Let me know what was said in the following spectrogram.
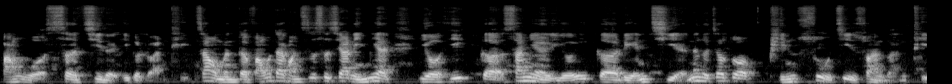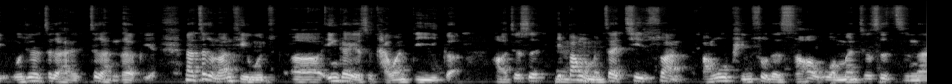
帮我设计了一个软体，在我们的房屋贷款知识家里面有一个上面有一个连接，那个叫做平数计算软体，我觉得这个很这个很特别。那这个软体我呃，应该也是台湾第一个。好，就是一般我们在计算房屋平数的时候，我们就是只能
